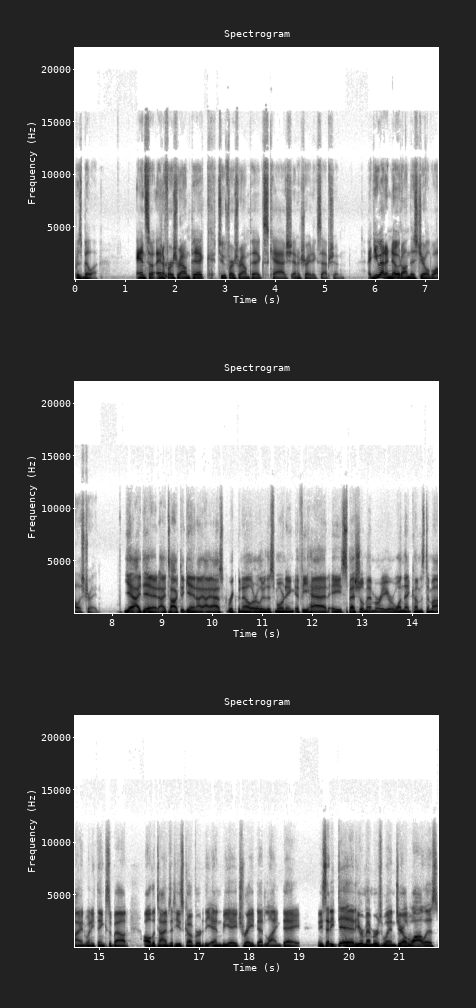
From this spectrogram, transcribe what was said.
Przybilla, and so and a first round pick, two first round picks, cash, and a trade exception. And you had a note on this Gerald Wallace trade. Yeah, I did. I talked again. I, I, asked Rick Bonnell earlier this morning if he had a special memory or one that comes to mind when he thinks about all the times that he's covered the NBA trade deadline day. And he said he did. He remembers when Gerald Wallace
